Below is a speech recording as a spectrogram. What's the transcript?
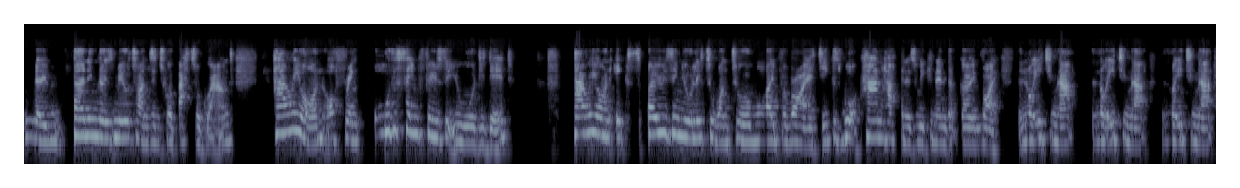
you know, turning those meal times into a battleground, carry on offering all the same foods that you already did. Carry on exposing your little one to a wide variety because what can happen is we can end up going, right, they're not eating that, they're not eating that, they're not eating that.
